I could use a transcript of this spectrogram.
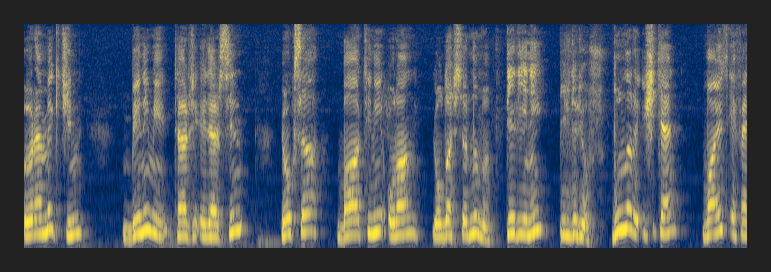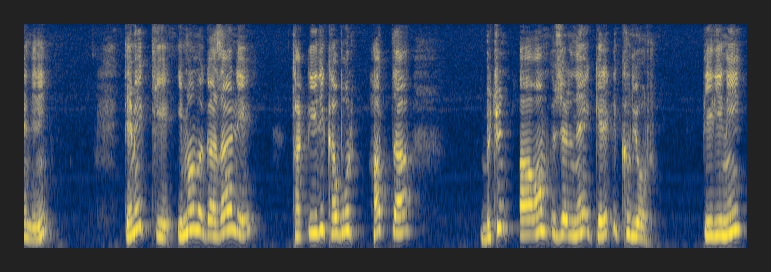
Öğrenmek için beni mi tercih edersin yoksa batini olan yoldaşlarını mı dediğini bildiriyor. Bunları işiten Vaiz Efendi'nin demek ki İmam Gazali taklidi kabul hatta bütün avam üzerine gerekli kılıyor dediğini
